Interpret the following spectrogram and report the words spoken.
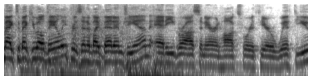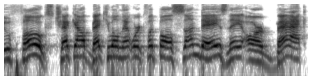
back to BetQL Daily, presented by BetMGM. Ed Egros and Erin Hawksworth here with you. Folks, check out BetQL Network Football Sundays. They are back.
